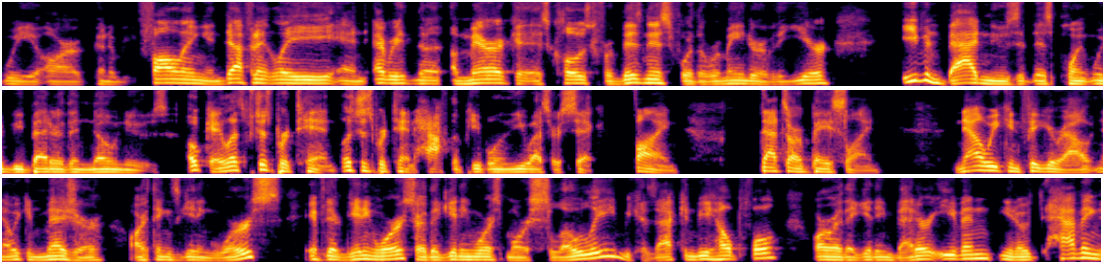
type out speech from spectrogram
we are going to be falling indefinitely and every the America is closed for business for the remainder of the year even bad news at this point would be better than no news. Okay, let's just pretend. Let's just pretend half the people in the US are sick. Fine. That's our baseline. Now we can figure out, now we can measure are things getting worse? If they're getting worse, are they getting worse more slowly? Because that can be helpful. Or are they getting better even? You know, having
